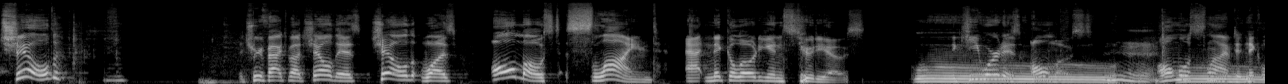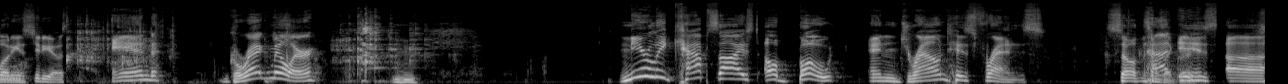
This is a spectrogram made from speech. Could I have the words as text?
Chilled. The true fact about Chilled is Chilled was almost slimed at Nickelodeon Studios. The key word is almost. Hmm. Almost slimed at Nickelodeon Studios. And Greg Miller nearly capsized a boat and drowned his friends. So that like is uh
